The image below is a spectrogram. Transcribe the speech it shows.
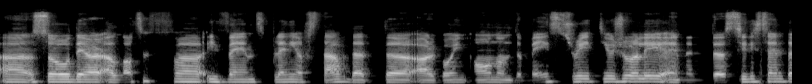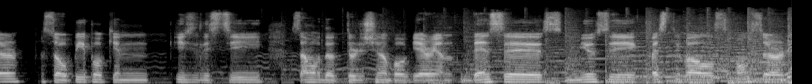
Uh, so there are a lots of uh, events, plenty of stuff that uh, are going on on the main street usually and in the city center. So people can easily see some of the traditional Bulgarian dances, music, festivals, concerts.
